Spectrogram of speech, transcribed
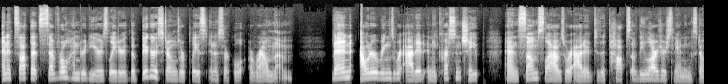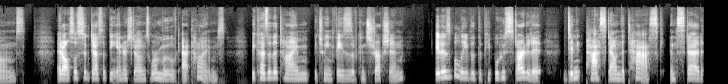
And it's thought that several hundred years later, the bigger stones were placed in a circle around them. Then outer rings were added in a crescent shape, and some slabs were added to the tops of the larger standing stones. It also suggests that the inner stones were moved at times. Because of the time between phases of construction, it is believed that the people who started it didn't pass down the task. Instead,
